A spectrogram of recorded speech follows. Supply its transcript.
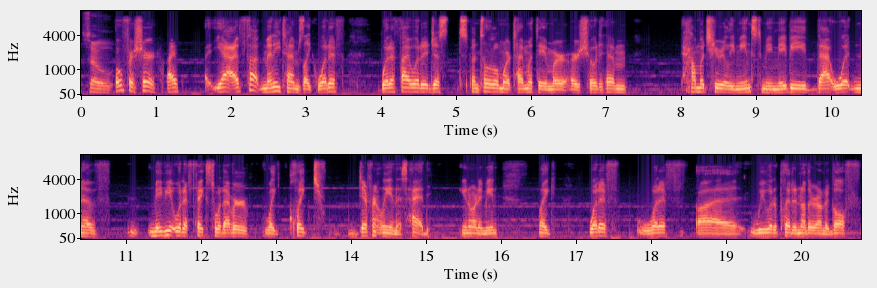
So Oh, for sure. I yeah, I've thought many times like what if what if I would have just spent a little more time with him or, or showed him how much he really means to me? Maybe that wouldn't have maybe it would have fixed whatever like clicked differently in his head. You know what I mean? Like what if what if uh, we would have played another round of golf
